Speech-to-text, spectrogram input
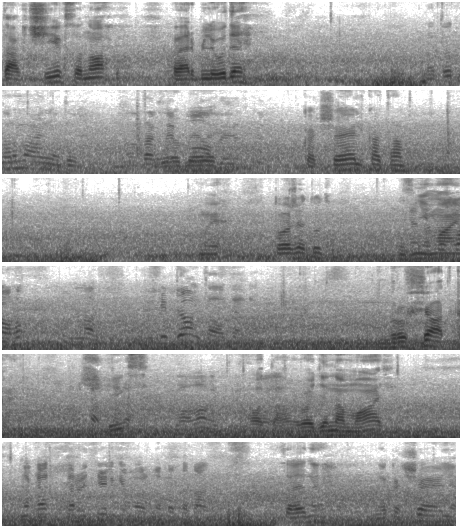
Так, чікс, воно, верблюди. Ну тут нормально, тут Ну так Зробили. качелька там. Ми теж тут знімаємо. Щебенка. Брусчатка. Чікс. О, там вроді на мать. На как карусельке можна покататися. Це не на качелі.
